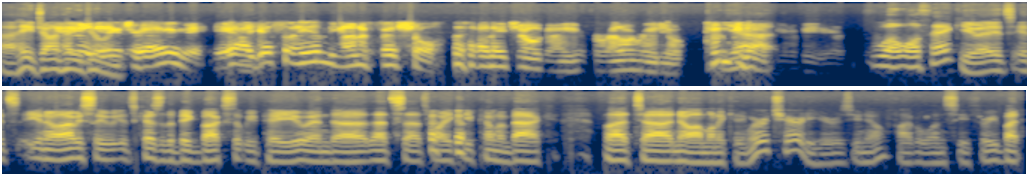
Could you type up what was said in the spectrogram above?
Uh, hey, John, how you doing? Thanks for having me. Yeah, I guess I am the unofficial NHL guy here for Relevant Radio. Couldn't yeah. be happier to be here. Well, well, thank you. It's it's you know obviously it's because of the big bucks that we pay you, and uh, that's that's why you keep coming back. But uh, no, I'm only kidding. We're a charity here, as you know, 501c3. But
